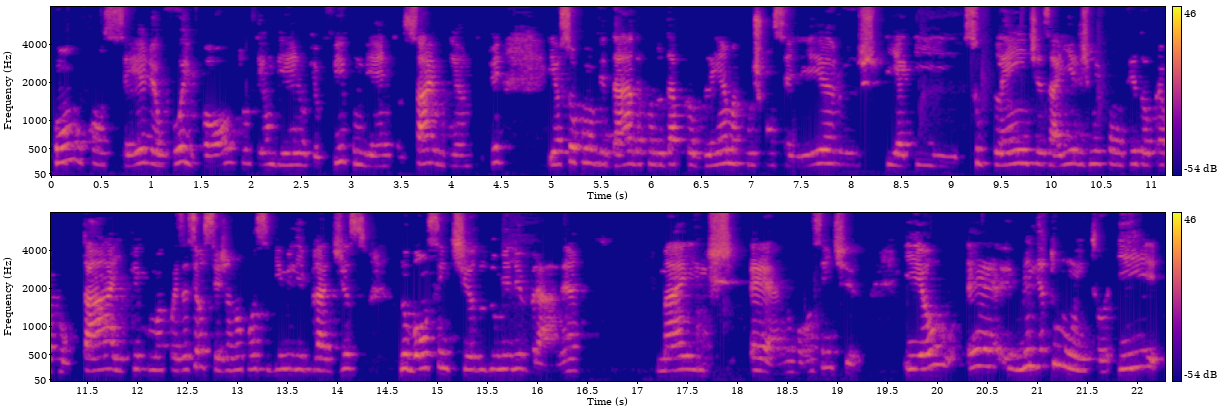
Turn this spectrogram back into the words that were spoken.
como conselho, eu vou e volto, tem um biênio que eu fico, um biênio que eu saio, um biênio que eu fico, e eu sou convidada quando dá problema com os conselheiros e, e suplentes, aí eles me convidam para voltar e fica uma coisa assim, ou seja, não consegui me livrar disso no bom sentido do me livrar, né? Mas, é, no bom sentido. E eu é, milito muito, e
